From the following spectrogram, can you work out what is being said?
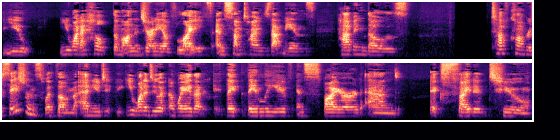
you you want to help them on the journey of life. And sometimes that means having those tough conversations with them. And you do, you want to do it in a way that they they leave inspired and excited to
